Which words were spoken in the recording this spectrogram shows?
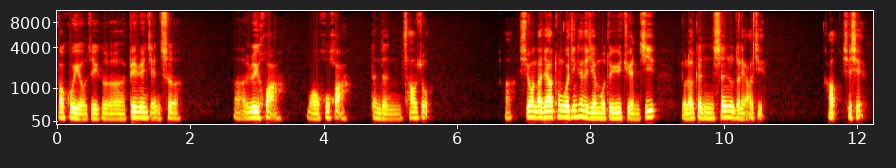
包括有这个边缘检测、啊锐化、模糊化等等操作。啊，希望大家通过今天的节目，对于卷积。有了更深入的了解，好，谢谢。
